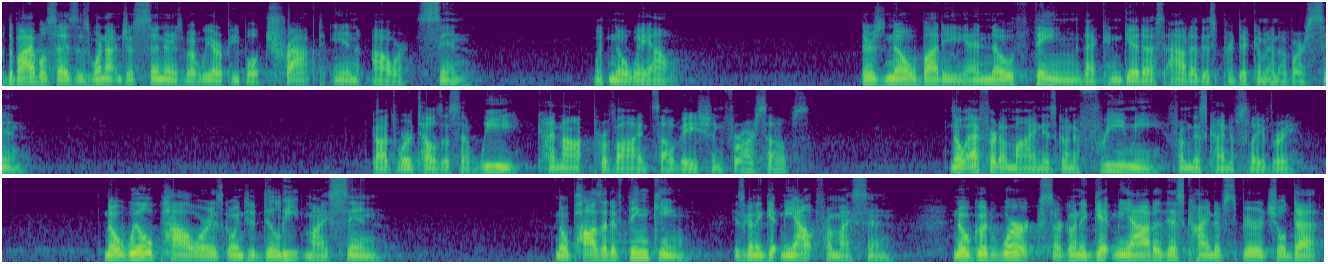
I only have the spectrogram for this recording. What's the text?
What the Bible says is we're not just sinners, but we are people trapped in our sin with no way out. There's nobody and no thing that can get us out of this predicament of our sin. God's word tells us that we cannot provide salvation for ourselves. No effort of mine is going to free me from this kind of slavery. No willpower is going to delete my sin. No positive thinking is going to get me out from my sin. No good works are going to get me out of this kind of spiritual death.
